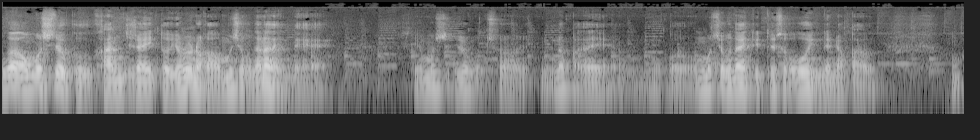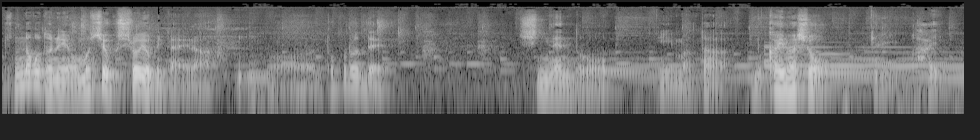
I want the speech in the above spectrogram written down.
が面白く感じないと世の中は面白くならないんで面白なんかね面白くないって言ってる人が多いんでなんかそんなことね面白くしろよみたいな、ところで新年度にまた向かいましょう。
